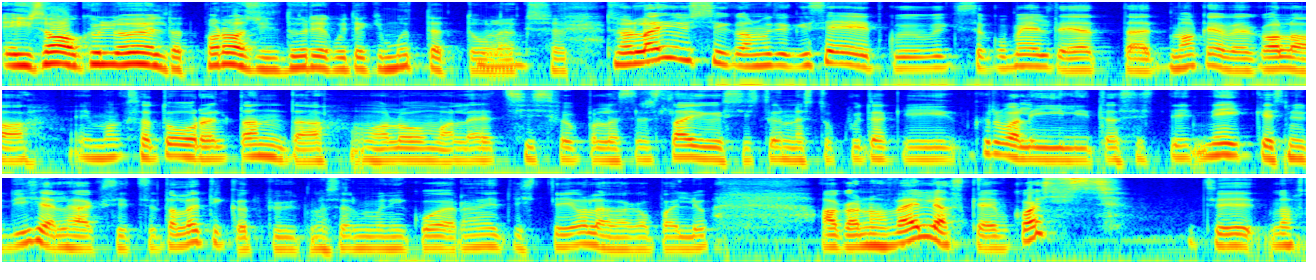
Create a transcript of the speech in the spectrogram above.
ei saa küll öelda, et parasiiditõrje kuidagi mõttetu oleks, et no laiussiga on muidugi see, et kui võiks nagu meelde jätta, et mageveekala ei maksa toorelt anda oma loomale, et siis võib-olla sellest laiussist õnnestub kuidagi kõrvale hiilida, sest neid, kes nüüd ise läheksid seda latikat püüdma, seal mõni koer, neid vist ei ole väga palju. aga noh, väljas käiv kass, see noh,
